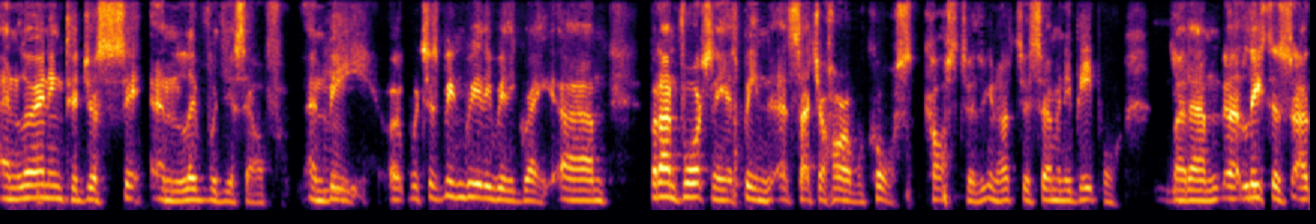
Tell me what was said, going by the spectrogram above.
and learning to just sit and live with yourself and be, mm-hmm. uh, which has been really, really great. Um, but unfortunately, it's been such a horrible cost cost to you know to so many people. But um, at least uh,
